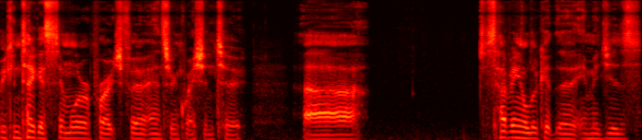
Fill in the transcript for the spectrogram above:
We can take a similar approach for answering question two. Uh, just having a look at the images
